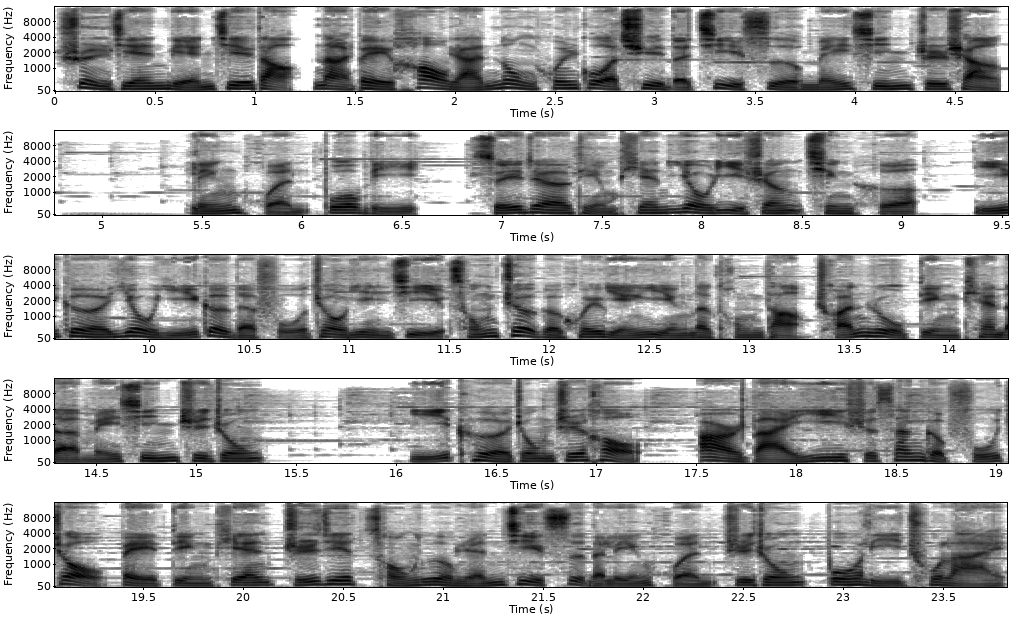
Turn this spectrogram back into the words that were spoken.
瞬间连接到那被浩然弄昏过去的祭祀眉心之上，灵魂剥离。随着顶天又一声轻喝，一个又一个的符咒印记从这个灰莹莹的通道传入顶天的眉心之中。一刻钟之后，二百一十三个符咒被顶天直接从恶人祭祀的灵魂之中剥离出来。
